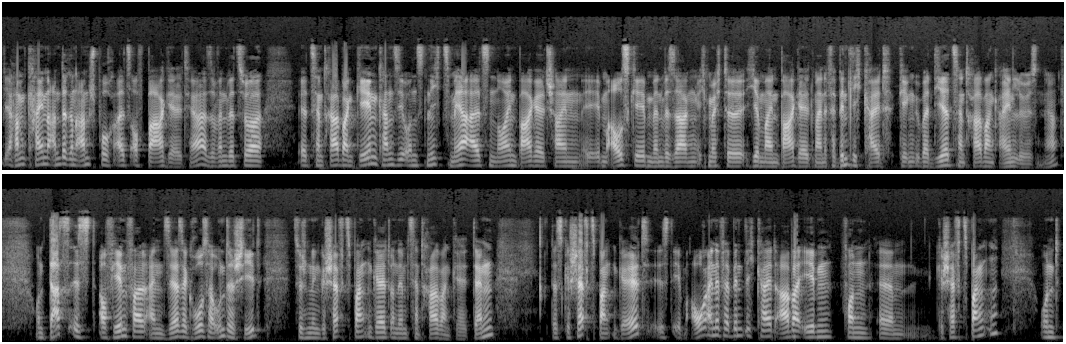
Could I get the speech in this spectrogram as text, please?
wir haben keinen anderen Anspruch als auf Bargeld. Ja? Also wenn wir zur äh, Zentralbank gehen, kann sie uns nichts mehr als einen neuen Bargeldschein eben ausgeben, wenn wir sagen, ich möchte hier mein Bargeld, meine Verbindlichkeit gegenüber dir, Zentralbank, einlösen. Ja? Und das ist auf jeden Fall ein sehr, sehr großer Unterschied zwischen dem Geschäftsbankengeld und dem Zentralbankgeld. Denn das Geschäftsbankengeld ist eben auch eine Verbindlichkeit, aber eben von ähm, Geschäftsbanken. Und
